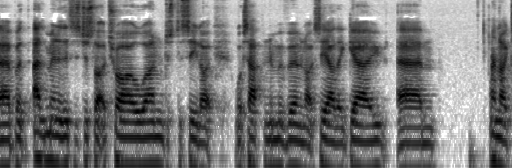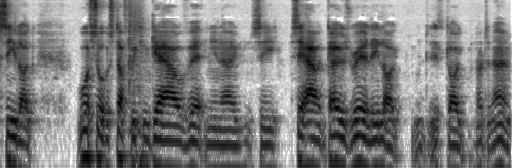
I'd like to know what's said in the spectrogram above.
Uh, but at the minute, this is just like a trial one, just to see like what's happening with them, like see how they go, um, and like see like what sort of stuff we can get out of it, and you know, see see how it goes. Really, like it's like I don't know,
